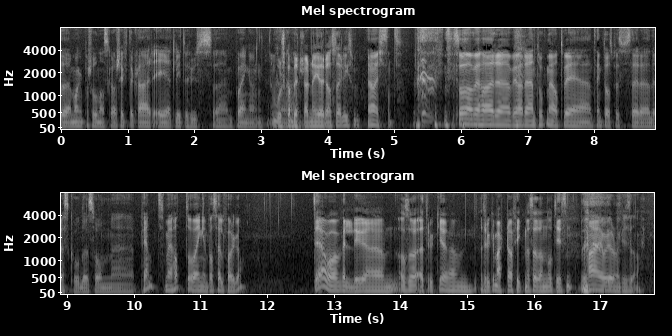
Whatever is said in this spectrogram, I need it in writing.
eh, mange personer skal skifte klær i et lite hus eh, på en gang. Hvor skal Eh, butlerne gjøre av seg, liksom? Ja, ikke sant. Så vi har, vi har endt opp med at vi tenkte å spesifisere dresskode som pent, med hatt og ingen pastellfarger. Det var veldig Altså, jeg tror ikke, jeg tror ikke Märtha fikk med seg den notisen. Nei, hun gjør nok ikke det.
